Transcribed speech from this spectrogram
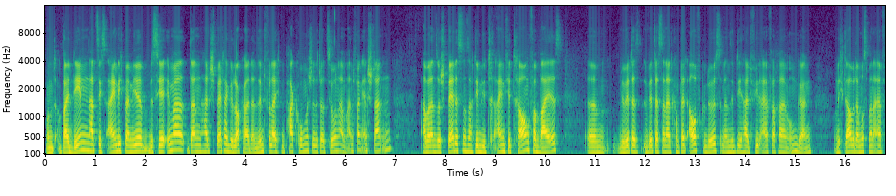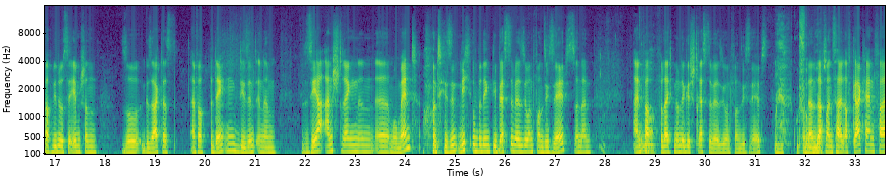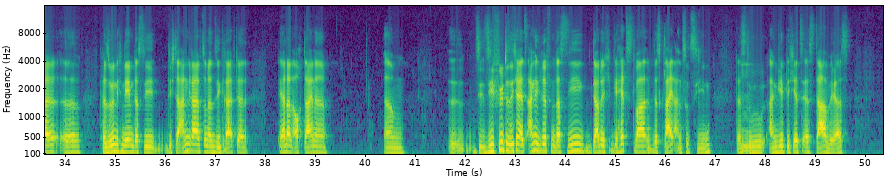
und bei denen hat sich eigentlich bei mir bisher immer dann halt später gelockert. Dann sind vielleicht ein paar komische Situationen am Anfang entstanden, aber dann so spätestens, nachdem die eigentliche Trauung vorbei ist, ähm, wird, das, wird das dann halt komplett aufgelöst und dann sind die halt viel einfacher im Umgang. Und ich glaube, da muss man einfach, wie du es ja eben schon so gesagt hast, einfach bedenken, die sind in einem sehr anstrengenden äh, Moment und die sind nicht unbedingt die beste Version von sich selbst, sondern einfach genau. vielleicht nur eine gestresste Version von sich selbst. Ja, gut und dann darf man es halt auf gar keinen Fall äh, persönlich nehmen, dass sie dich da angreift, sondern sie greift ja eher dann auch deine. Ähm, äh, sie, sie, fühlte sich ja jetzt angegriffen, dass sie dadurch gehetzt war, das Kleid anzuziehen, dass mhm. du angeblich jetzt erst da wärst.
